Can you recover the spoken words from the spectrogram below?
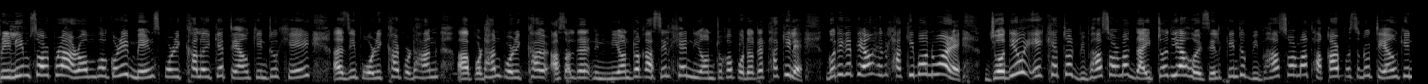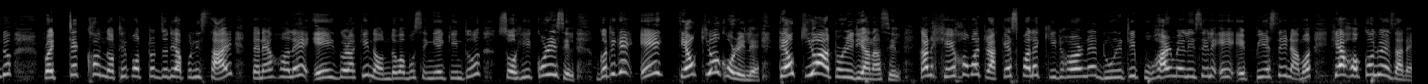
প্ৰিলিমছৰ পৰা আৰম্ভ কৰি মেইনছ পৰীক্ষালৈকে তেওঁ কিন্তু সেই যি পৰীক্ষাৰ প্ৰধান প্ৰধান পৰীক্ষাৰ আচলতে নিয়ন্ত্ৰক আছিল সেই নিয়ন্ত্ৰকৰ পদতে থাকিলে। গতিকে তেওঁ সেইটো থাকিব নোৱাৰে। যদিও এই ক্ষেত্ৰত বিভা শৰ্মাক দায়িত্ব দিয়া হৈছিল কিন্তু বিভা শৰ্মা থকাৰ পাছতো তেওঁ কিন্তু প্ৰত্যেকখন নথি পত্ৰত যদি আপুনি চায় তেনেহ'লে এইগৰাকী নন্দবাবু সিঙে কিন্তু চহী কৰিছিল। গতিকে এই তেওঁ কিয় কৰিলে তেওঁ কিয় আঁতৰি দিয়া নাছিল কাৰণ সেই সময়ত ৰাকেশ পালে কি ধৰণে দুৰ্নীতিৰ পোহাৰ মেলিছিল এই এ পি এছ চিৰ নামত সেয়া সকলোৱে জানে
